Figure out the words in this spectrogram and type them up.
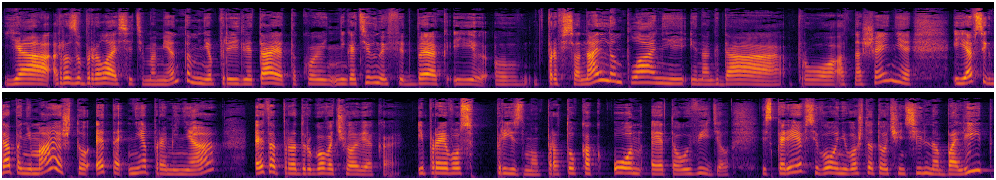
я разобралась с этим моментом. Мне прилетает такой негативный фидбэк и э, в профессиональном плане, иногда про отношения. И я всегда понимаю, что это не про меня, это про другого человека и про его призму, про то, как он это увидел. И, скорее всего, у него что-то очень сильно болит,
